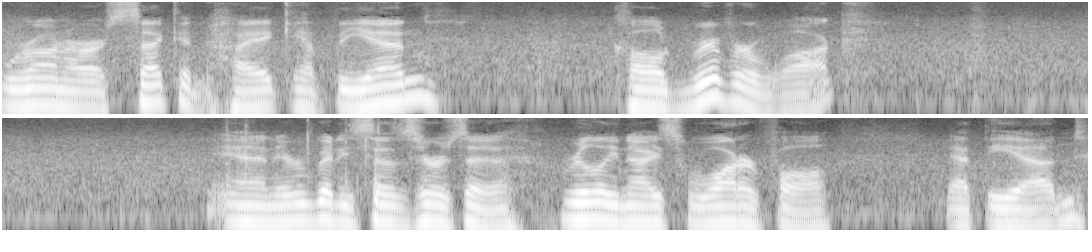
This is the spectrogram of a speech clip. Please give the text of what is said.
We're on our second hike at the end called River Walk. And everybody says there's a really nice waterfall at the end.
